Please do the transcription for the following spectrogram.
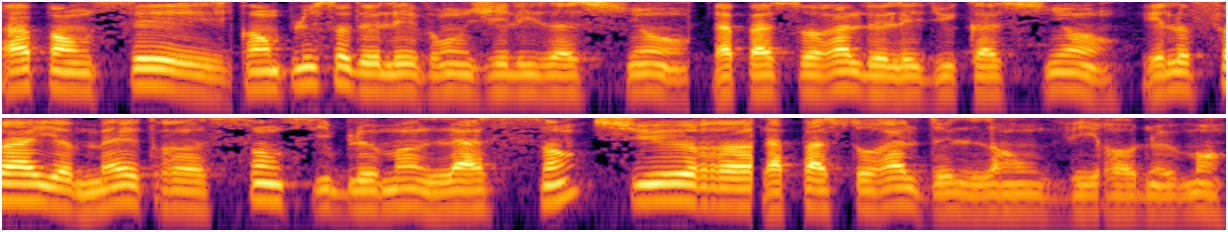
a pensé qu'en plus de l'évangélisation, la pastorale de l'éducation, il faille mettre sensiblement l'accent sur la pastorale de l'environnement.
